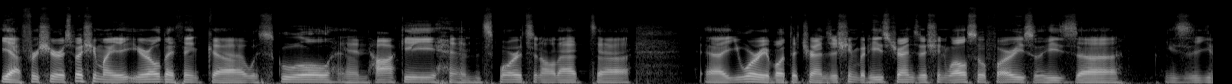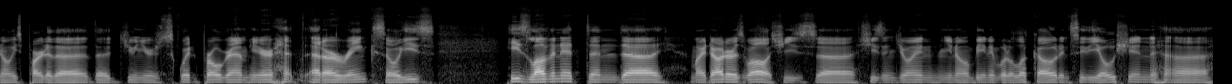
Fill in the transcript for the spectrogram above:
Yeah, for sure. Especially my eight-year-old. I think uh, with school and hockey and sports and all that. Uh, uh, you worry about the transition, but he's transitioned well so far. He's he's uh, he's you know he's part of the the junior squid program here at, at our rink, so he's he's loving it, and uh, my daughter as well. She's uh, she's enjoying you know being able to look out and see the ocean uh,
